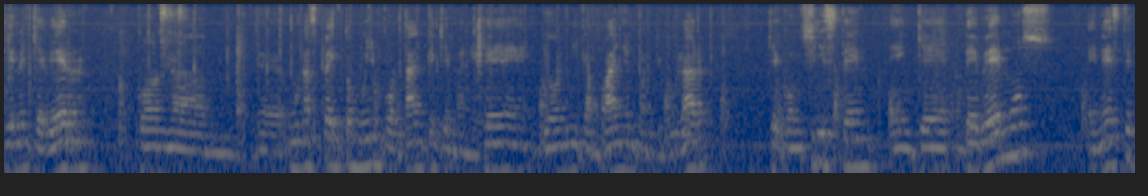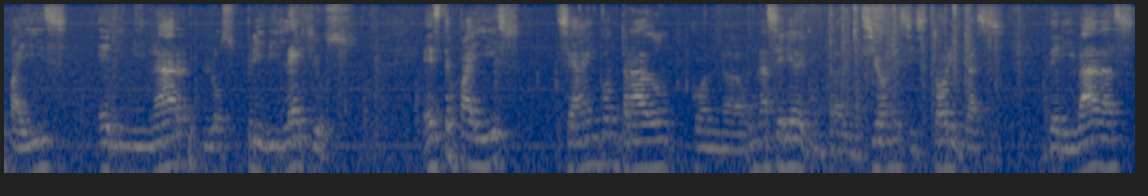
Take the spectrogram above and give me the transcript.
tiene que ver con eh, un aspecto muy importante que manejé yo en mi campaña en particular, que consiste en que debemos en este país eliminar los privilegios. Este país se ha encontrado con uh, una serie de contradicciones históricas derivadas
